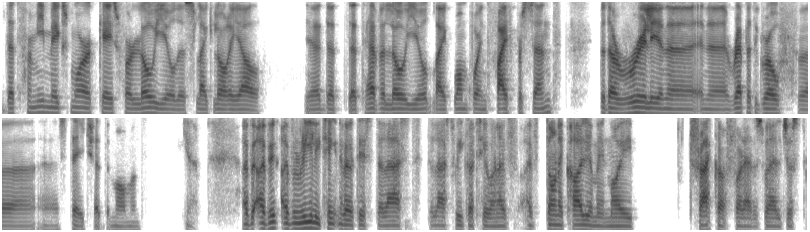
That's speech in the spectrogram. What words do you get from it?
that for me makes more a case for low yielders like L'Oreal yeah, that that have a low yield, like 1.5%, but are really in a in a rapid growth uh, uh, stage at the moment. Yeah, I've I've been I've been really thinking about this the last the last week or two, and I've I've done a column in my tracker for that as well, just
